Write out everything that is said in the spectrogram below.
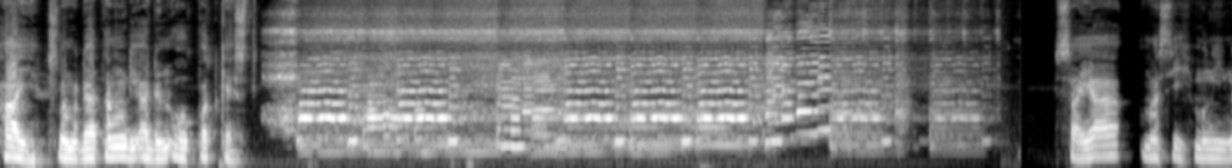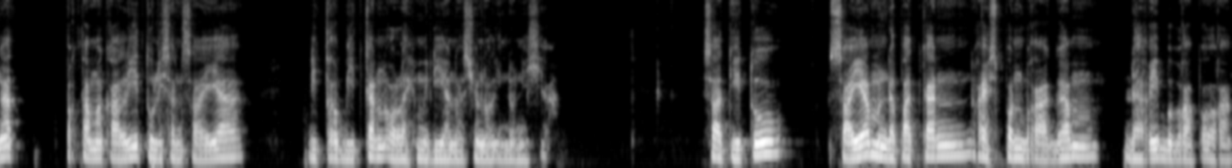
Hai, selamat datang di Adan O Podcast. Saya masih mengingat pertama kali tulisan saya diterbitkan oleh media nasional Indonesia. Saat itu, saya mendapatkan respon beragam dari beberapa orang.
